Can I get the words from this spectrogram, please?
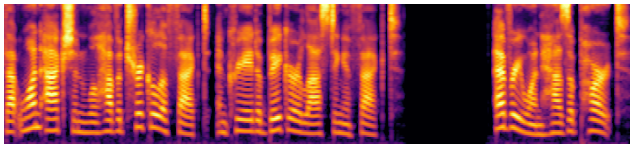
that one action will have a trickle effect and create a bigger lasting effect. Everyone has a part.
